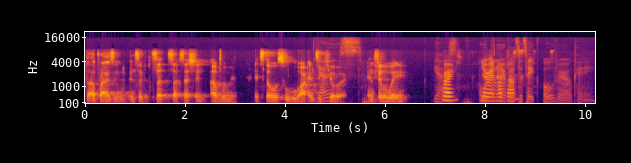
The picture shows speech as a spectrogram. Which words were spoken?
the uprising and su- su- succession of women. It's those who are insecure Yes. and feel away. Right. You're right Women are about about that. to take over, okay?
